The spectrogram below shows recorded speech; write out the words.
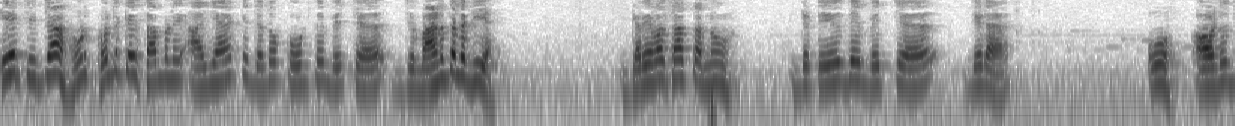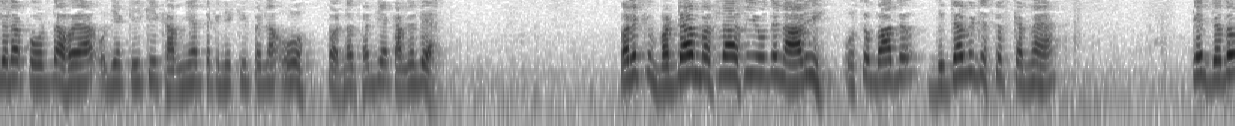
ਇਹ ਚੀਜ਼ਾਂ ਹੁਣ ਖੁੱਲ ਕੇ ਸਾਹਮਣੇ ਆਈਆਂ ਕਿ ਜਦੋਂ ਕੋਰਟ ਦੇ ਵਿੱਚ ਜ਼ਮਾਨਤ ਲੱਗੀ ਹੈ, ਗਰੇਵਾਲ ਸਾਹਿਬ ਤੁਹਾਨੂੰ ਡਿਟੇਲ ਦੇ ਵਿੱਚ ਜਿਹੜਾ ਉਹ ਆਰਡਰ ਜਿਹੜਾ ਕੋਰਟ ਦਾ ਹੋਇਆ, ਉਹਦੀਆਂ ਕੀ ਕੀ ਖਾਮੀਆਂ, ਤਕਨੀਕੀ ਪਹਿਲਾਂ ਉਹ ਤੁਹਾਡੇ ਨਾਲ ਸਾਂਝੀਆਂ ਕਰ ਲੈਂਦੇ ਆ। ਪਰ ਇੱਕ ਵੱਡਾ ਮਸਲਾ ਸੀ ਉਹਦੇ ਨਾਲ ਹੀ, ਉਸ ਤੋਂ ਬਾਅਦ ਦੂਜਾ ਵੀ ਡਿਸਕਸ ਕਰਨਾ ਹੈ ਕਿ ਜਦੋਂ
